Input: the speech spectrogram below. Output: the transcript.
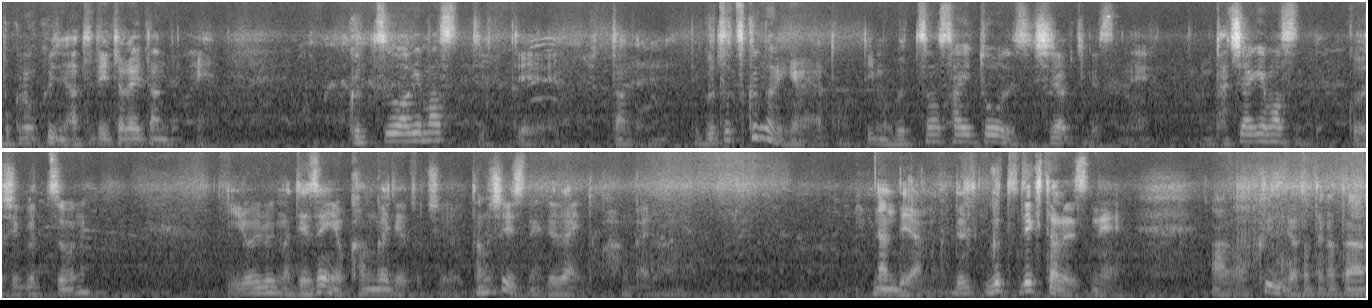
僕のクイズに当てていただいたんでねグッズをあげますって言って言ったんでね。でグッズ作んなきゃいけないなと思って今グッズのサイトをですね調べてですね立ち上げますんで今年グッズをね。いろいろ今デザインを考えてる途中楽しいですねデザインとか考えるのはね。なんであのでグッズできたらですねあのクイズで当たった方あの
